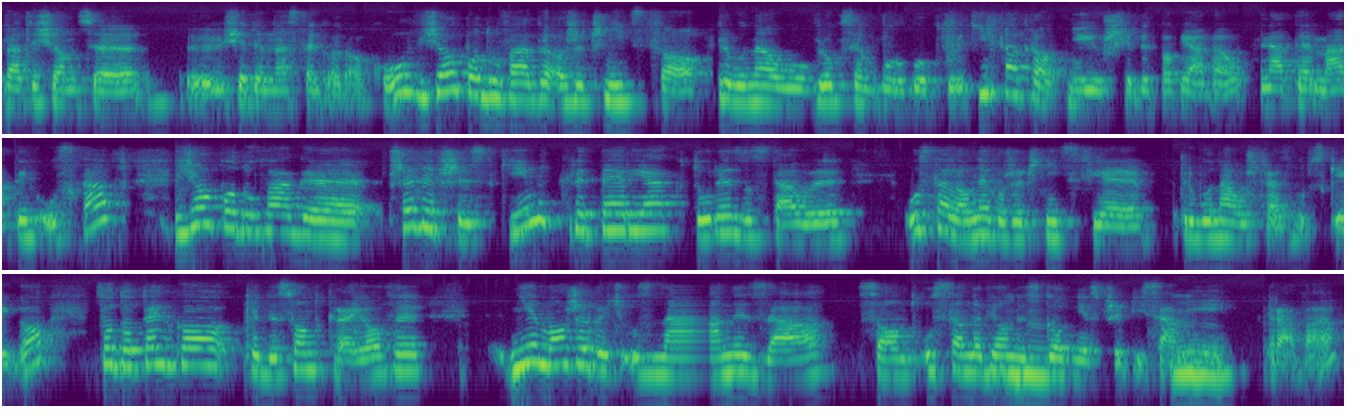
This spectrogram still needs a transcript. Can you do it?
2017 roku. Wziął pod uwagę orzecznictwo Trybunału w Luksemburgu, który kilkakrotnie już się wypowiadał na temat tych ustaw. Wziął pod uwagę przede wszystkim kryteria, które zostały ustalone w orzecznictwie Trybunału Strasburskiego, co do tego, kiedy Sąd Krajowy nie może być uznany za sąd ustanowiony mhm. zgodnie z przepisami mhm. prawa.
